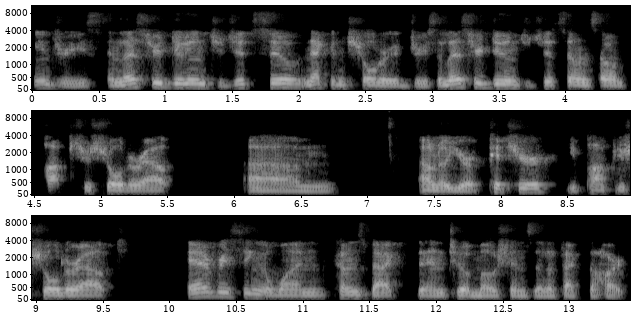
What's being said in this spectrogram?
injuries, unless you're doing jujitsu, neck and shoulder injuries, unless you're doing jujitsu and someone pops your shoulder out, um, I don't know, you're a pitcher, you pop your shoulder out. Every single one comes back then to emotions that affect the heart.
